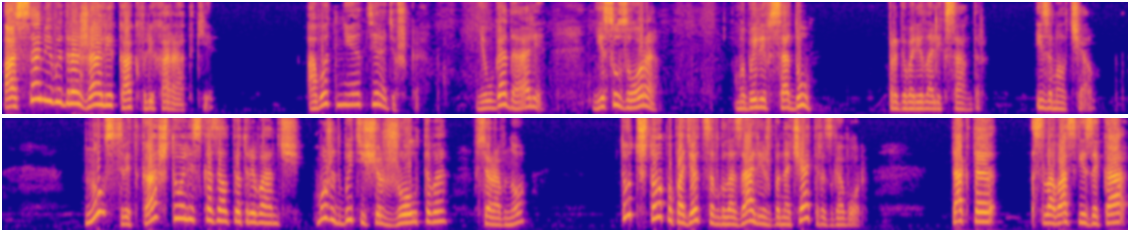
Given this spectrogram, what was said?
а сами вы дрожали, как в лихорадке. А вот нет, дядюшка, не угадали, не с узора. Мы были в саду, — проговорил Александр и замолчал. — Ну, с цветка, что ли, — сказал Петр Иванович. — Может быть, еще желтого, все равно. Тут что попадется в глаза, лишь бы начать разговор. Так-то слова с языка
